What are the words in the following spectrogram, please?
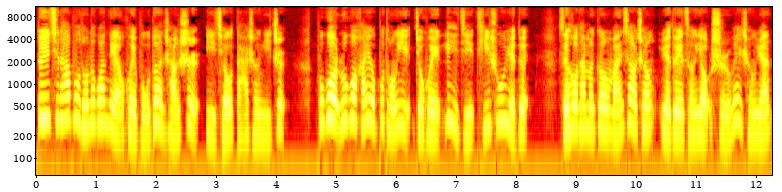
对于其他不同的观点，会不断尝试，以求达成一致。不过，如果还有不同意，就会立即踢出乐队。随后，他们更玩笑称，乐队曾有十位成员。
